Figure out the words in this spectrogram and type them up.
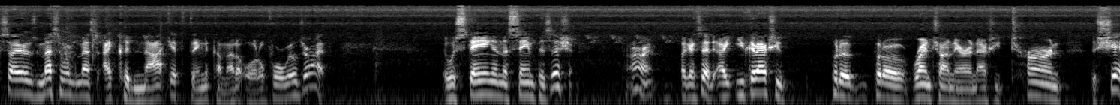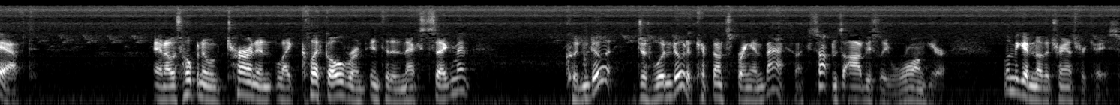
So I was messing with the mess. I could not get the thing to come out of auto four-wheel drive. It was staying in the same position. All right. Like I said, I, you could actually put a put a wrench on there and actually turn the shaft. And I was hoping it would turn and like click over into the next segment. Couldn't do it. Just wouldn't do it. It kept on springing back. Like something's obviously wrong here. Let me get another transfer case.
